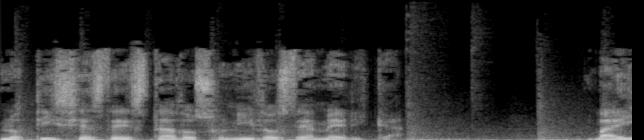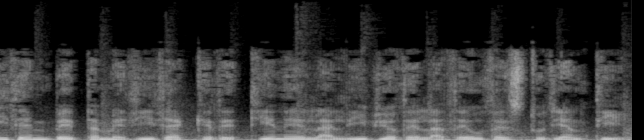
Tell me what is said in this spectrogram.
Noticias de Estados Unidos de América. Biden veta medida que detiene el alivio de la deuda estudiantil.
